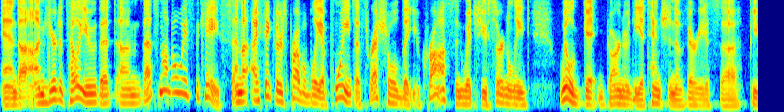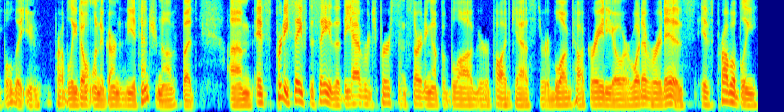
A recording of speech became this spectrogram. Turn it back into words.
And uh, I'm here to tell you that um, that's not always the case. And I think there's probably a point, a threshold that you cross in which you certainly will get garner the attention of various uh, people that you probably don't want to garner the attention of. But um, it's pretty safe to say that the average person starting up a blog or a podcast or a blog talk radio or whatever it is is probably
